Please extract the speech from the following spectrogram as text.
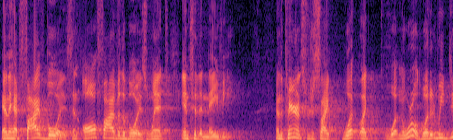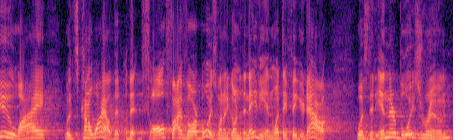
and they had five boys, and all five of the boys went into the Navy. And the parents were just like, what, like, what in the world? What did we do? Why? Well, it's kind of wild that, that all five of our boys wanted to go into the Navy. And what they figured out was that in their boys' room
